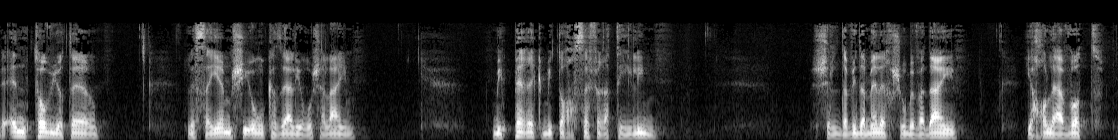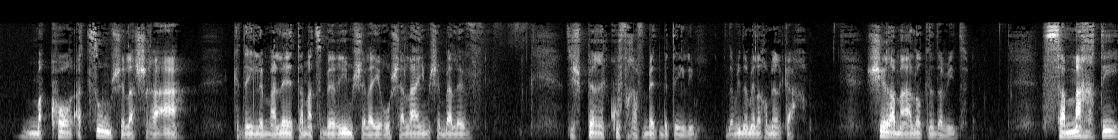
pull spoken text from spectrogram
ואין טוב יותר לסיים שיעור כזה על ירושלים מפרק מתוך ספר התהילים של דוד המלך, שהוא בוודאי יכול להוות מקור עצום של השראה כדי למלא את המצברים של הירושלים שבלב. יש פרק קכ"ב בתהילים. דוד המלך אומר כך, שיר המעלות לדוד. שמחתי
